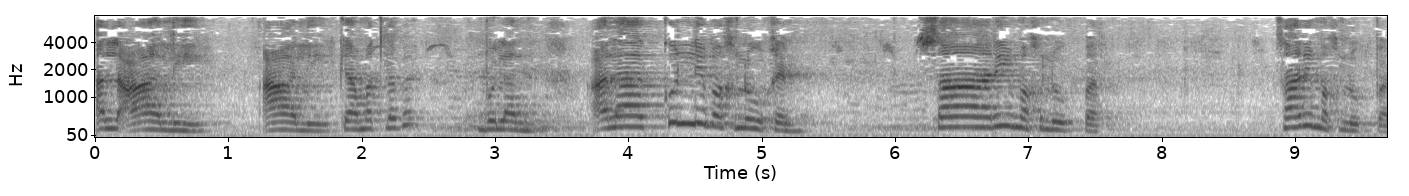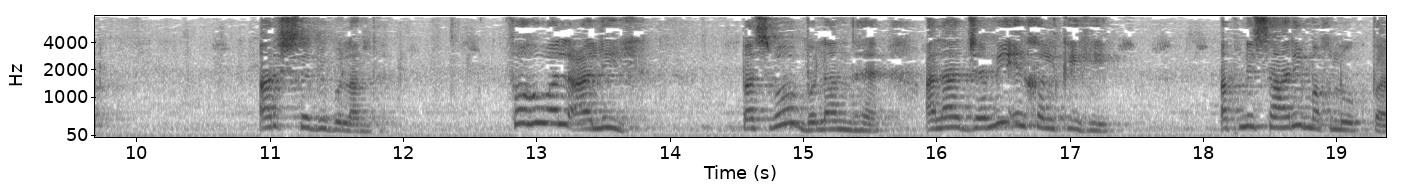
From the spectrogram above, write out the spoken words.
العالی عالی کیا مطلب ہے بلند علی کل مخلوق، ساری مخلوق پر، ساری مخلوق پر۔ عرش سے بھی بلند ہے۔ فہو العلی، بس وہ بلند ہے۔ اللہ جمی خلقی ہی اپنی ساری مخلوق پر۔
